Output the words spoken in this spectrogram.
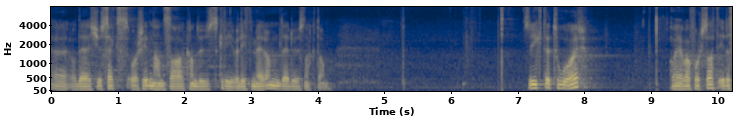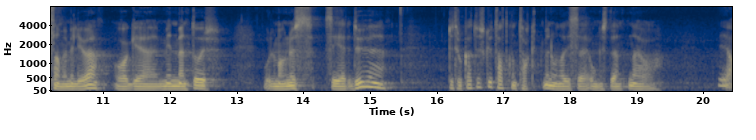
eh, og det er 26 år siden han sa kan du skrive litt mer om det du snakket om. Så gikk det to år, og jeg var fortsatt i det samme miljøet. Og eh, min mentor Ole Magnus sier du, eh, du tror ikke at du skulle tatt kontakt med noen av disse unge studentene? Og ja,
